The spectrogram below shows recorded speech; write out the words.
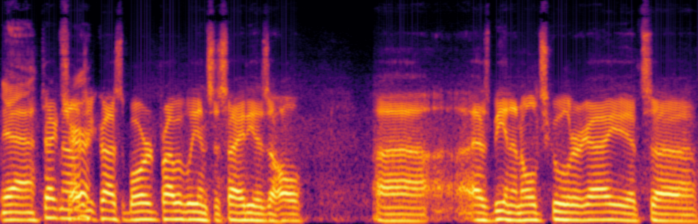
Yeah, technology sure. across the board, probably in society as a whole. Uh, as being an old schooler guy, it's uh,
